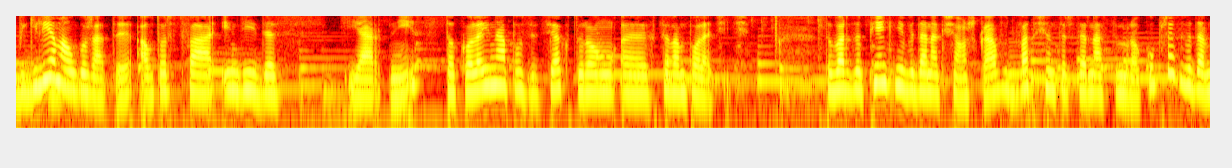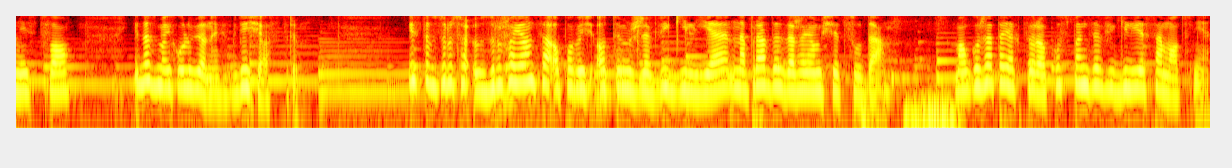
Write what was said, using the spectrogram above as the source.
Wigilia Małgorzaty autorstwa Indie Desjardnis to kolejna pozycja, którą e, chcę Wam polecić. To bardzo pięknie wydana książka w 2014 roku przez wydawnictwo jedna z moich ulubionych, Dwie Siostry. Jest to wzruszająca opowieść o tym, że w Wigilię naprawdę zdarzają się cuda. Małgorzata jak co roku spędza Wigilię samotnie.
